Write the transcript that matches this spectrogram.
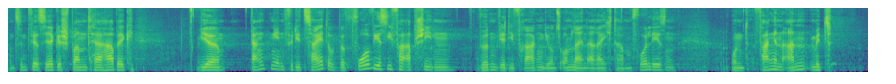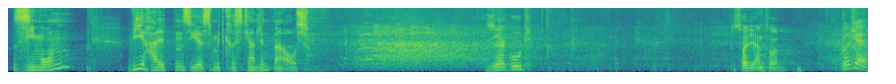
Dann sind wir sehr gespannt, Herr Habeck. Wir danken Ihnen für die Zeit, aber bevor wir Sie verabschieden, würden wir die Fragen, die uns online erreicht haben, vorlesen und fangen an mit Simon. Wie halten Sie es mit Christian Lindner aus? Sehr gut. Das war die Antwort. Okay.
